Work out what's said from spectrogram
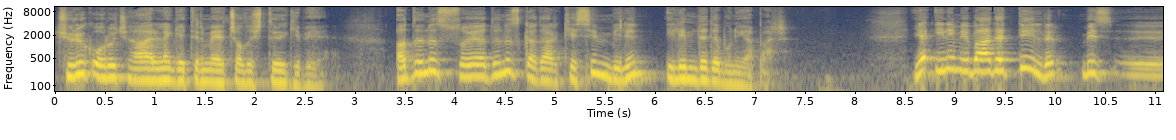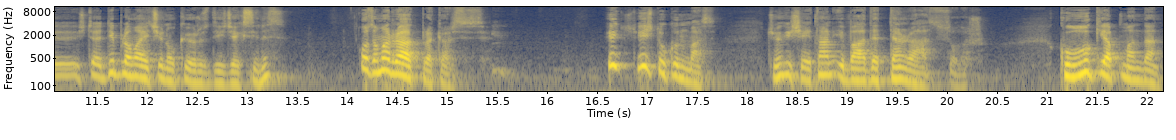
çürük oruç haline getirmeye çalıştığı gibi adınız soyadınız kadar kesin bilin ilimde de bunu yapar. Ya ilim ibadet değildir. Biz e, işte diploma için okuyoruz diyeceksiniz. O zaman rahat bırakar sizi. Hiç, hiç dokunmaz. Çünkü şeytan ibadetten rahatsız olur. Kulluk yapmandan,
